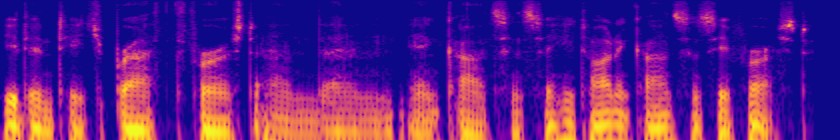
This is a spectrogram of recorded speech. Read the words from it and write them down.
he didn't teach breath first and then inconstancy. He taught inconstancy first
